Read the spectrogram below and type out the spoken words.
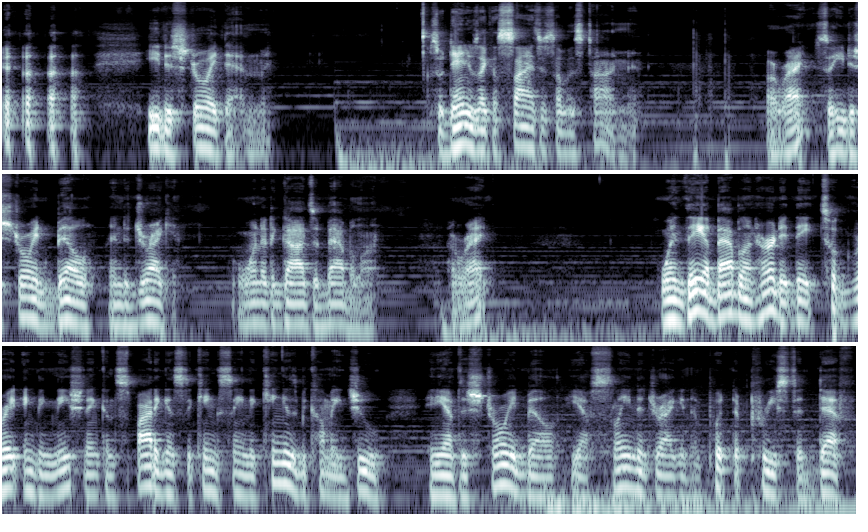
he destroyed that, man. So Daniel's like a scientist of his time, man. All right. So he destroyed Bel and the dragon, one of the gods of Babylon. All right. When they of Babylon heard it, they took great indignation and conspired against the king, saying, The king has become a Jew, and ye have destroyed Bel, ye have slain the dragon, and put the priest to death.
